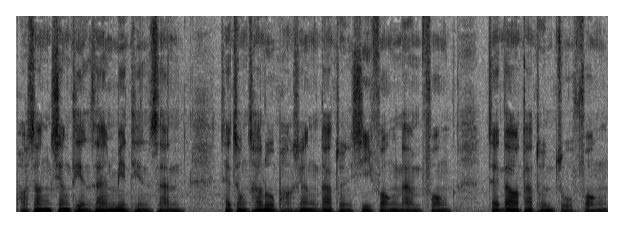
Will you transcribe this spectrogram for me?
跑上向天山、面天山，再从岔路跑向大屯西峰、南峰，再到大屯主峰。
